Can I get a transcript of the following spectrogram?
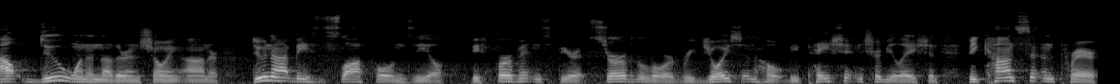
Outdo one another in showing honor. Do not be slothful in zeal. Be fervent in spirit, serve the Lord, rejoice in hope, be patient in tribulation, be constant in prayer,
